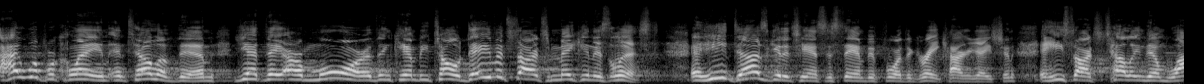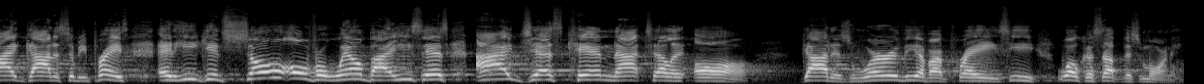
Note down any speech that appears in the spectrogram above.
I will proclaim and tell of them, yet they are more than can be told. David starts making his list, and he does get a chance to stand before the great congregation, and he starts telling them why God is to be praised. And he gets so overwhelmed by it, he says, I just cannot tell it all. God is worthy of our praise. He woke us up this morning.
